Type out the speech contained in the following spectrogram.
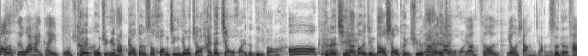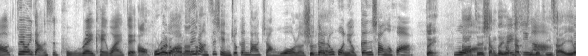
抱之外还可以布局，可以布局，因为它标准是黄金右脚还在脚踝的地方啊。哦，OK，对，其他都已经到小腿去了，它还在脚踝。要之后右上角是的。好，最后一档是普瑞 KY，对，好，普瑞的话呢，这一档之前你就跟大家掌握了，对不对？如果你有跟上的话，对。它这相对有 Type C 的题材，也有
